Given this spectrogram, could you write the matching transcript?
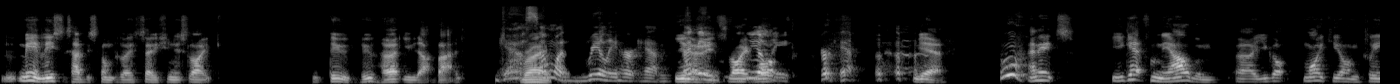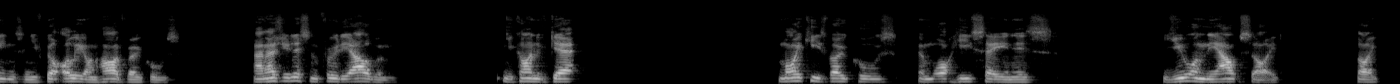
me and Lisa's had this conversation. It's like, dude, who hurt you that bad? Yeah, Right. someone really hurt him. You I know, mean, it's like, what- really hurt him. Yeah. Whew. and it's you get from the album uh, you got mikey on cleans and you've got ollie on hard vocals and as you listen through the album you kind of get mikey's vocals and what he's saying is you on the outside like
